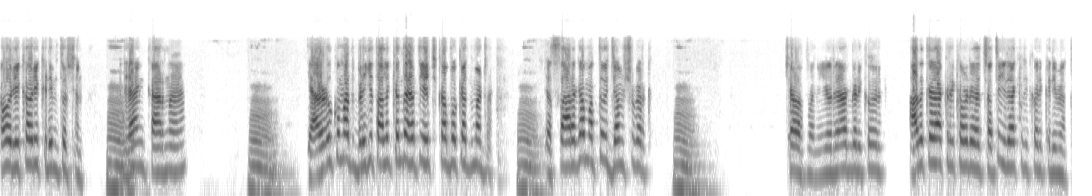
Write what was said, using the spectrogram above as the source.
ಅವ ರಿಕವರಿ ಕಡಿಮೆ ತೋರ್ಸಣ ಹೆಂಗ್ ಕಾರಣ? ಎರಡಕ್ಕೂ ಮತ್ ಬೆಳಿಗ್ಗೆ ತಾಲೂಕಿಂದ ಅತಿ ಹೆಚ್ಚು ಕಬ್ಬು ಮಾಡ್ರ. ಎಸ್ ಆರ್ಗ ಮತ್ತು ಜಂಪ್ ಶುಗರ್. ಕೇಳಪ್ಪ ಇವ್ರ ಹೆಂಗ್ ರಿಕವರಿ ಅದಕ್ಕೆ ಯಾಕೆ ರಿಕವರಿ ಹೆಚ್ಚಾತು ಇದ್ ಯಾಕೆ ರಿಕವರಿ ಕಡಿಮೆ ಆತ?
